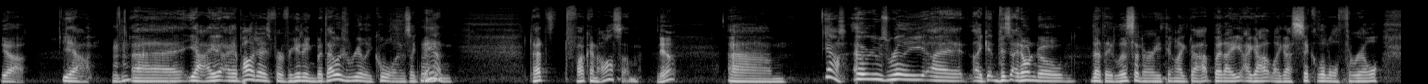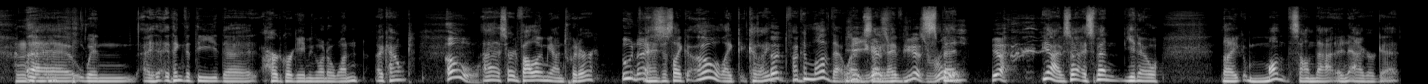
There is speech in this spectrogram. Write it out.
Yeah. yeah. Mm-hmm. Uh, yeah, I, I apologize for forgetting, but that was really cool. I was like, Mm-hmm. man, that's fucking awesome. Yeah. Yeah, it was really uh, like this. I don't know that they listen or anything like that, but I, I got like a sick little thrill Mm-hmm. uh, when I, I think that the the Hardcore Gaming 101 account Oh. uh, started following me on Twitter. Oh, nice. And it's just like, oh, like because I fucking love that yeah, website. you guys, I've you guys spent, rule. Yeah. Yeah, I've, I spent you know like months on that in aggregate.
